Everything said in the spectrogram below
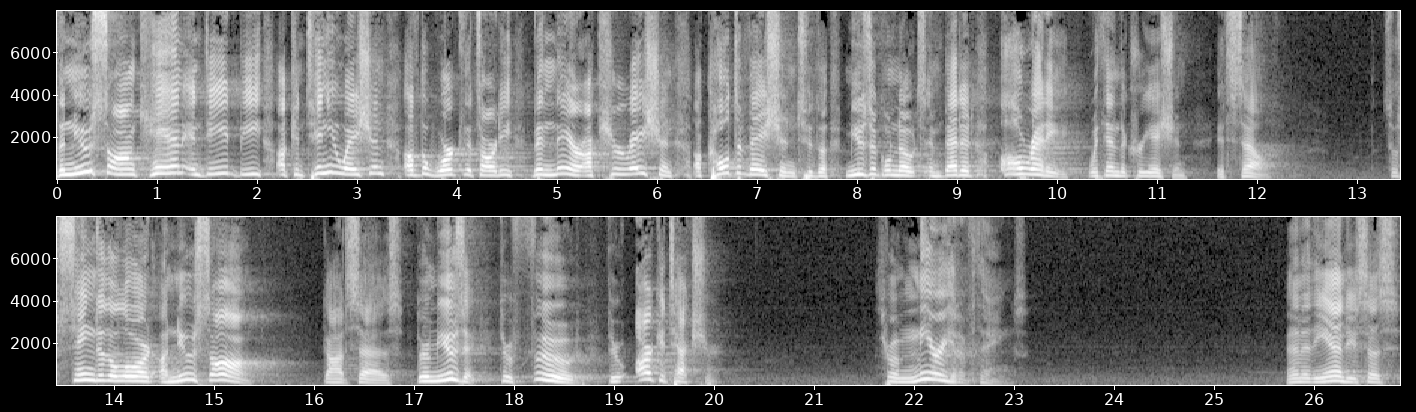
The new song can indeed be a continuation of the work that's already been there, a curation, a cultivation to the musical notes embedded already within the creation itself. So sing to the Lord a new song, God says, through music, through food, through architecture, through a myriad of things. And at the end, he says,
